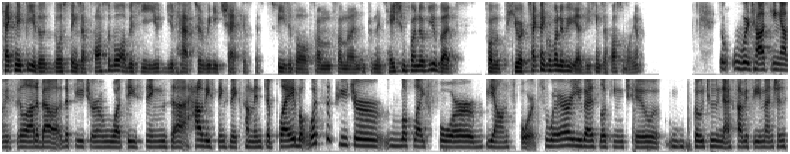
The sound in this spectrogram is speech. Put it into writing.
technically th- those things are possible. Obviously, you'd, you'd have to really check if, if, it's feasible from from an implementation point of view, but from a pure technical point of view, yeah, these things are possible. Yeah. So we're talking obviously a lot about the future and what these things, uh, how these things may come into play. But what's the future look like for beyond sports? Where are you guys looking to go to next? Obviously, you mentioned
